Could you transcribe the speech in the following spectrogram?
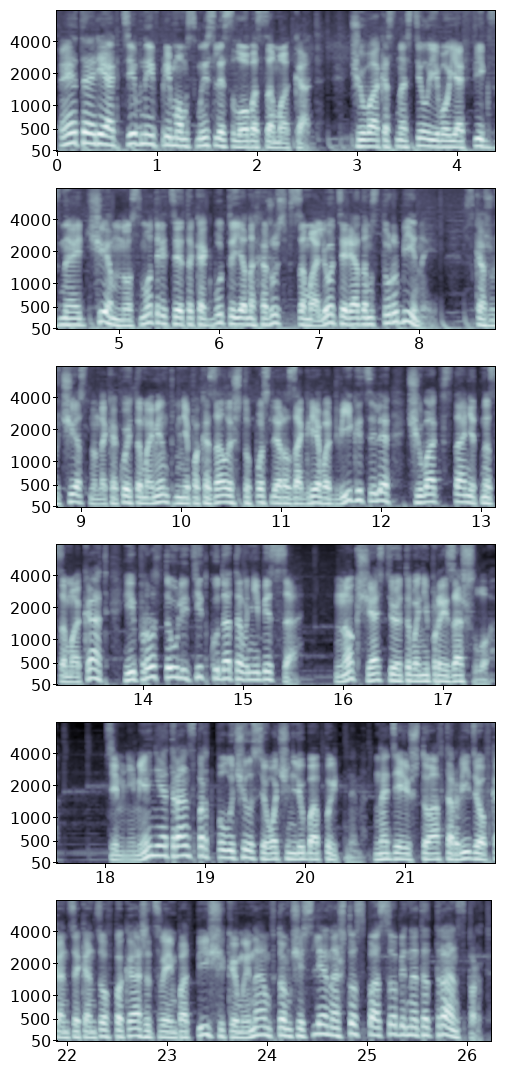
Это реактивный в прямом смысле слова самокат. Чувак оснастил его я фиг знает чем, но смотрится это как будто я нахожусь в самолете рядом с турбиной. Скажу честно, на какой-то момент мне показалось, что после разогрева двигателя чувак встанет на самокат и просто улетит куда-то в небеса. Но, к счастью, этого не произошло. Тем не менее, транспорт получился очень любопытным. Надеюсь, что автор видео в конце концов покажет своим подписчикам и нам в том числе, на что способен этот транспорт.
